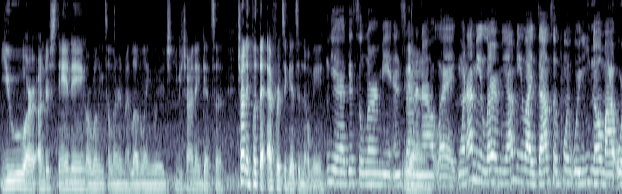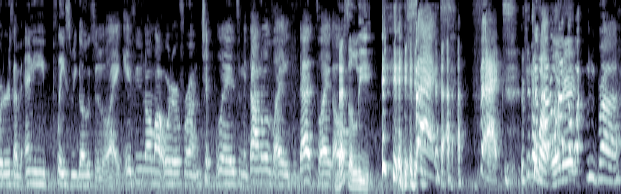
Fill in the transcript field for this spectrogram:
you are understanding or willing to learn my love language. You're trying to get to trying to put the effort to get to know me. Yeah, get to learn me and Yeah. out. Like when I mean learn me, I mean like down to the point where you know my orders of any place we go to. Like if you know my order from Chick Fil A to McDonald's, like that's like oh, That's elite. facts. Facts. If you know my I don't have to order- wa- mm, bruh.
